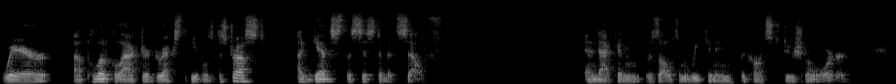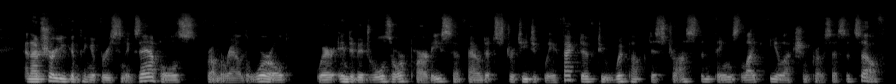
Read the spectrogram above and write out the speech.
where a political actor directs the people's distrust against the system itself. And that can result in weakening the constitutional order. And I'm sure you can think of recent examples from around the world where individuals or parties have found it strategically effective to whip up distrust in things like the election process itself,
